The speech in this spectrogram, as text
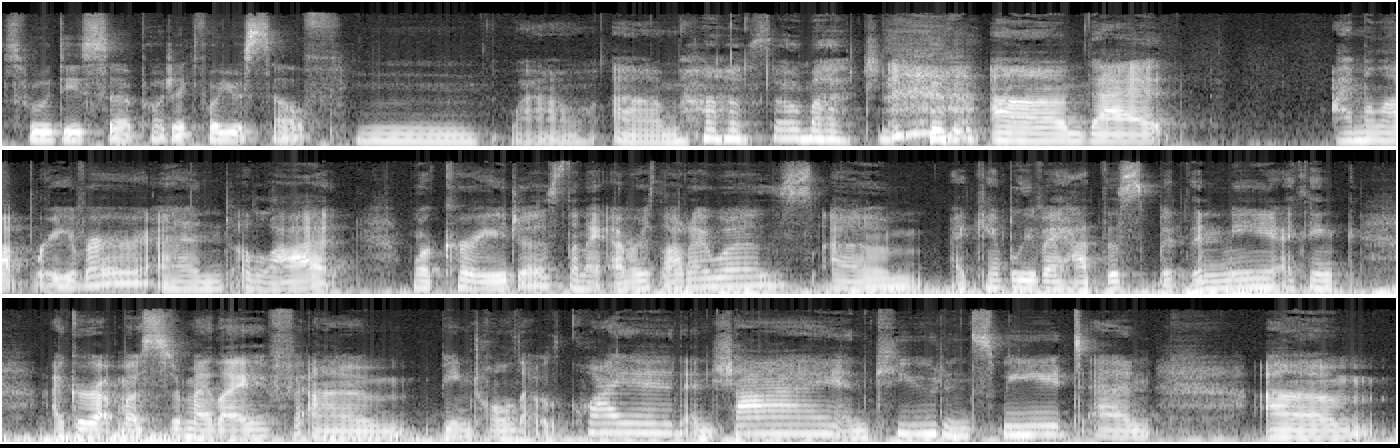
through this uh, project for yourself? Mm, wow, um, so much. um, that I'm a lot braver and a lot more courageous than I ever thought I was. Um, I can't believe I had this within me. I think I grew up most of my life um, being told I was quiet and shy and cute and sweet and um,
